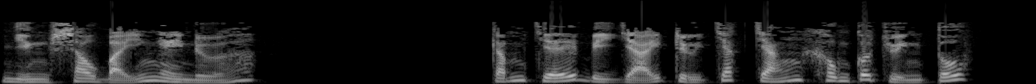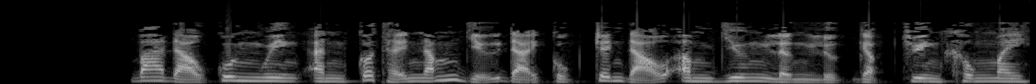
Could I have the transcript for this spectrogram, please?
nhưng sau 7 ngày nữa. Cấm chế bị giải trừ chắc chắn không có chuyện tốt. Ba đạo quân Nguyên Anh có thể nắm giữ đại cục trên đảo âm dương lần lượt gặp chuyên không may,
